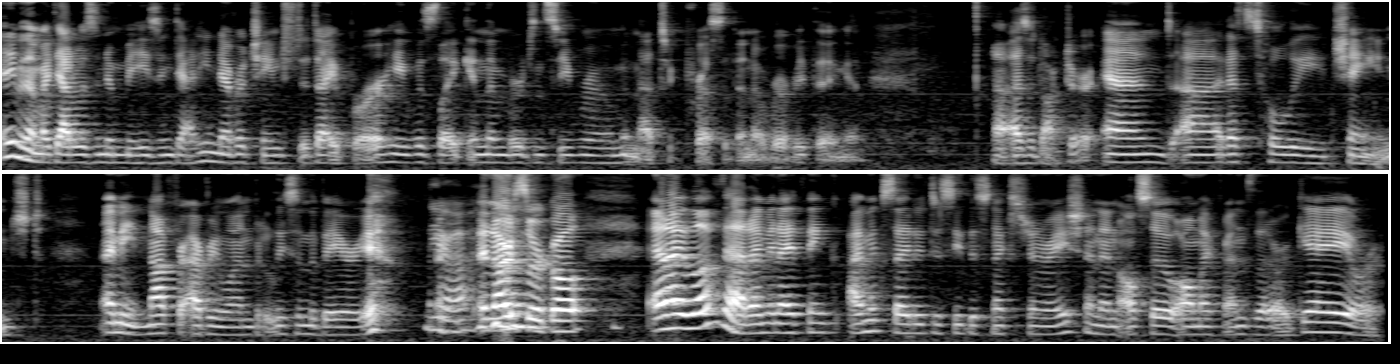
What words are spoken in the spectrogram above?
And even though my dad was an amazing dad, he never changed a diaper. He was like in the emergency room, and that took precedent over everything. And uh, as a doctor, and uh, that's totally changed. I mean, not for everyone, but at least in the Bay Area, yeah, in our circle, and I love that. I mean, I think I'm excited to see this next generation, and also all my friends that are gay or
